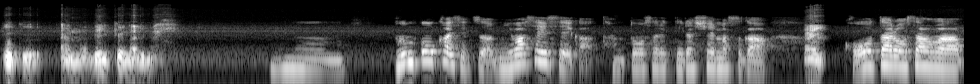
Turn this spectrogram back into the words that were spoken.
すごくあの勉強になります。うん文法解説は三輪先生が担当されていらっしゃいますがはい。幸太郎さんは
